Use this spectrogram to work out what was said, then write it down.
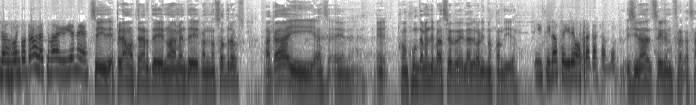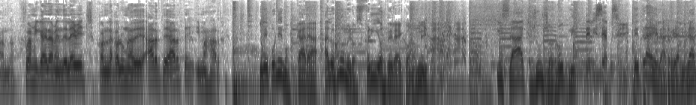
¿Nos reencontramos la semana que viene? Sí, esperamos tenerte nuevamente con nosotros acá y eh, eh, conjuntamente para hacer el algoritmo escondido. Y si no, seguiremos fracasando. Y si no, seguiremos fracasando. Fue Micaela Mendelevich con la columna de Arte, Arte y más Arte. Le ponemos cara a los números fríos de la economía. Isaac Yuyo Rudnik Del ISEPSI. te trae la realidad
